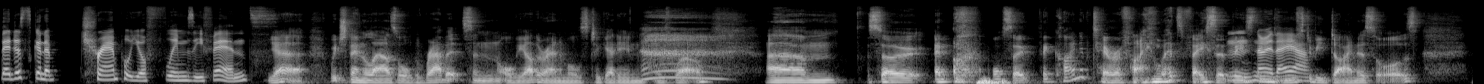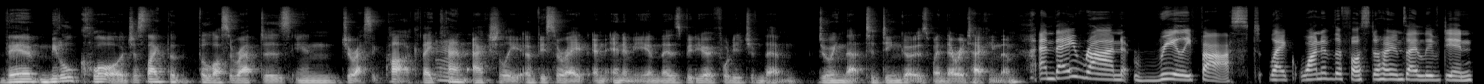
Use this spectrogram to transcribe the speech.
they're just going to trample your flimsy fence. Yeah, which then allows all the rabbits and all the other animals to get in as well. Um, so, and also, they're kind of terrifying. Let's face it, these Mm, no, things they used are. to be dinosaurs. their middle claw, just like the velociraptors in Jurassic Park, they can actually eviscerate an enemy. And there's video footage of them doing that to dingoes when they're attacking them. And they run really fast. Like one of the foster homes I lived in,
